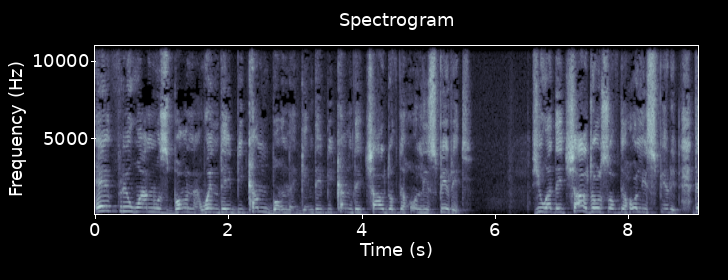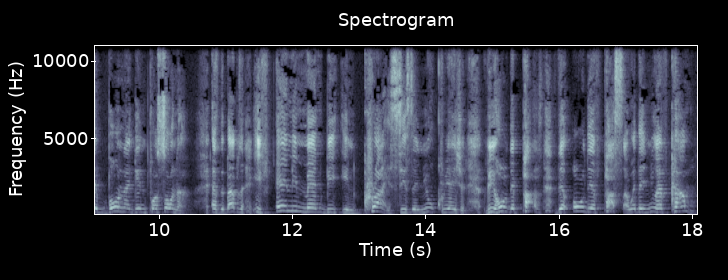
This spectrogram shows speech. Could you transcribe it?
everyone was born, when they become born again, they become the child of the Holy Spirit. You are the child also of the Holy Spirit, the born again persona. As the Bible says, if any man be in Christ, he's a new creation. Behold, the past, the old have passed away, the new have come.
